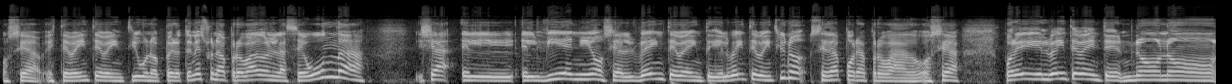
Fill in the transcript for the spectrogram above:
o sea, este 2021, pero tenés un aprobado en la segunda, ya el, el bienio, o sea, el 2020 y el 2021 se da por aprobado. O sea, por ahí el 2020 no, no,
